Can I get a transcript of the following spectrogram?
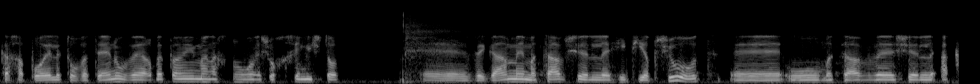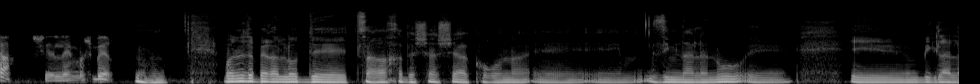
ככה פועל לטובתנו, והרבה פעמים אנחנו שוכחים לשתות. וגם מצב של התייבשות הוא מצב של עקה, של משבר. בואו נדבר על עוד צרה חדשה שהקורונה זימנה לנו. בגלל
